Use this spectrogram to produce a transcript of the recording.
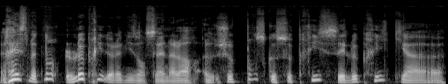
Reste maintenant le prix de la mise en scène. Alors, euh, je pense que ce prix, c'est le prix qui a,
